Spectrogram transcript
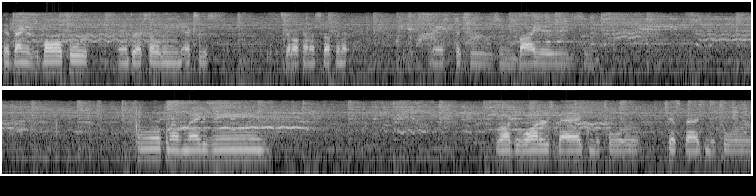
Headbangers Ball Tour, Anthrax Helloween, Exodus. It's got all kind of stuff in it. You pictures and bios and Yeah, come out magazine. Roger Waters bag from the tour. Kiss bag from the tour.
